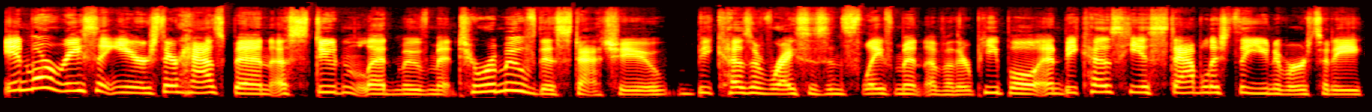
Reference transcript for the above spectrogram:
In more recent years, there has been a student led movement to remove this statue because of Rice's enslavement of other people and because he established the university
